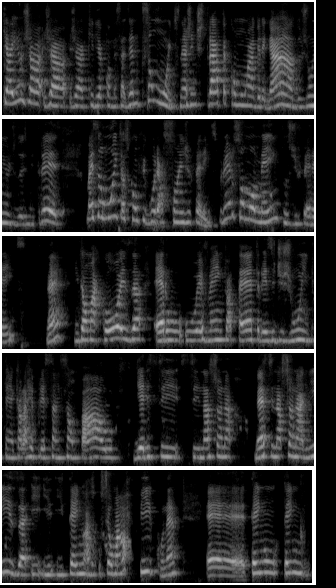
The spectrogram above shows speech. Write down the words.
Que aí eu já, já, já queria começar dizendo que são muitos, né? A gente trata como um agregado, junho de 2013, mas são muitas configurações diferentes. Primeiro, são momentos diferentes, né? Então, uma coisa era o, o, evento até 13 de junho, que tem aquela repressão em São Paulo, e ele se, se, né, se nacionaliza e, e, e tem o seu maior pico, né? É, tem, um, tem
